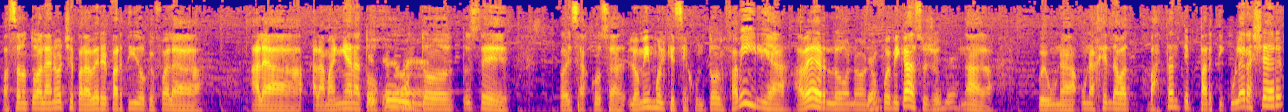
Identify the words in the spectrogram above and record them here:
pasaron toda la noche para ver el partido que fue a la, a la, a la mañana todos juntos. Entonces, esas cosas. Lo mismo el que se juntó en familia a verlo, no, no fue mi caso, yo nada. Fue una, una agenda bastante particular ayer,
